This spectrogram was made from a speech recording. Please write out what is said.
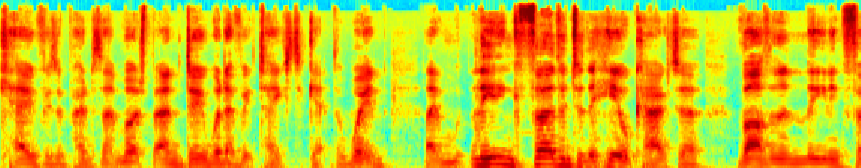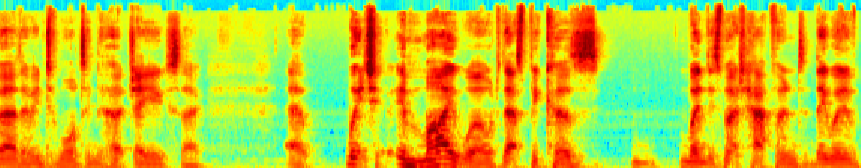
caring for his opponents that much, but and doing whatever it takes to get the win. Like leaning further into the heel character rather than leaning further into wanting to hurt Jey Uso. Uh, which in my world, that's because when this match happened, they were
